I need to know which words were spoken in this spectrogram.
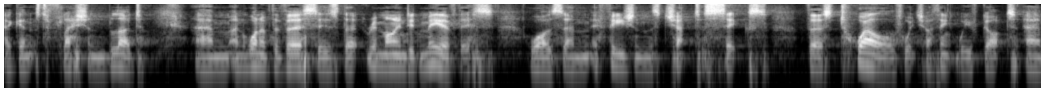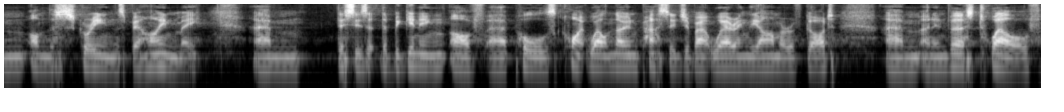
against flesh and blood. Um, and one of the verses that reminded me of this was um, Ephesians chapter 6, verse 12, which I think we've got um, on the screens behind me. Um, this is at the beginning of uh, Paul's quite well known passage about wearing the armour of God. Um, and in verse 12,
